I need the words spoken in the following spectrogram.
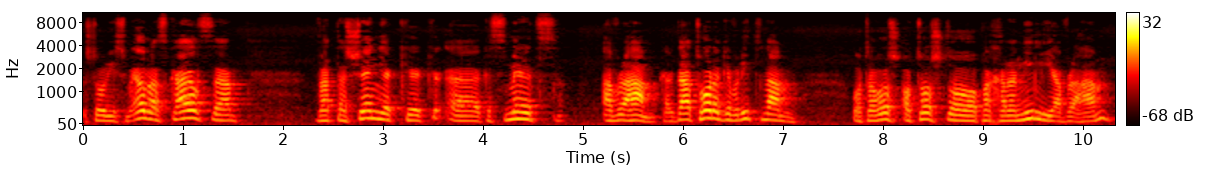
что Ишмаэл раскаялся в отношении к, к, к смерти Авраам. Когда Тора говорит нам о, того, о том, что похоронили Авраам,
